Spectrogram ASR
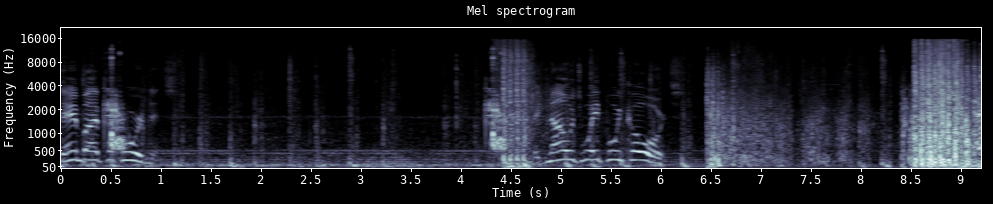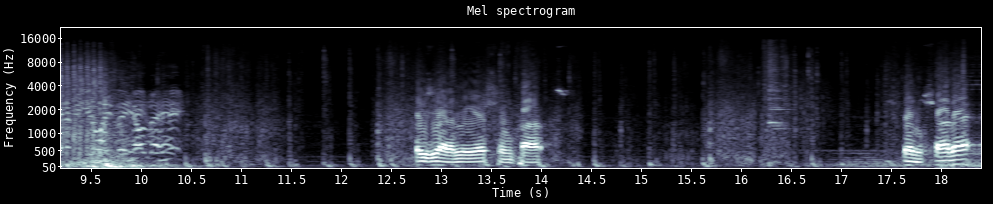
Stand by for coordinates. Acknowledge waypoint coordinates. Enemy UAV overhead. He's got a munition box. Been shot at.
